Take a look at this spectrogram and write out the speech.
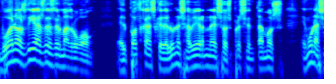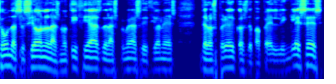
Buenos días desde el madrugón, el podcast que de lunes a viernes os presentamos en una segunda sesión las noticias de las primeras ediciones de los periódicos de papel ingleses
